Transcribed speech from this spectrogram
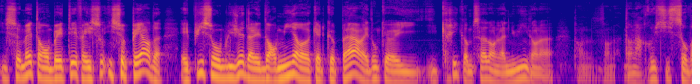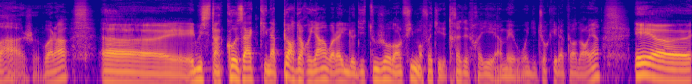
ils se mettent à embêter, enfin, ils, se- perdent, et puis ils sont obligés d'aller dormir quelque part, et donc ils, ils crient comme ça dans la nuit, dans la, dans, la, Russie sauvage, voilà. Euh, et, lui, c'est un cosaque qui n'a peur de rien, voilà, il le dit toujours dans le film, en fait, il est très effrayé, hein, mais bon, il dit toujours qu'il a peur de rien. Et euh,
